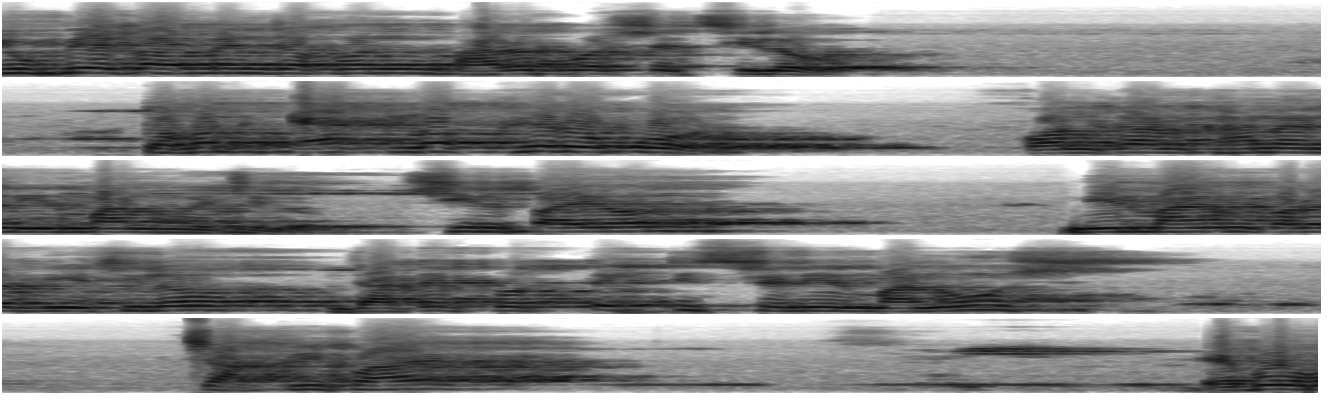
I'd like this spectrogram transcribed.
ইউপিএ গভর্নমেন্ট যখন ভারতবর্ষে ছিল, তখন এক লক্ষের ওপর কলকারখানা নির্মাণ হয়েছিল, শিল্পায়ন নির্মাণ করা দিয়েছিল, যাতে প্রত্যেকটি শ্রেণির মানুষ চাকরি পায় এবং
